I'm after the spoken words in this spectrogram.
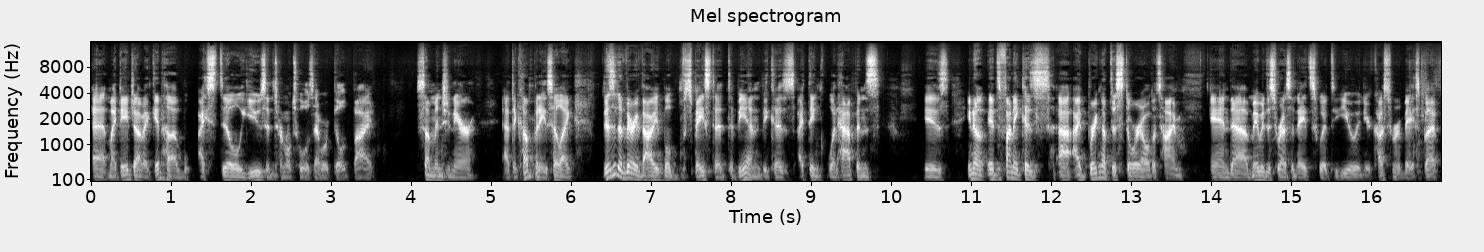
at my day job at GitHub, I still use internal tools that were built by some engineer at the company. So like this is a very valuable space to, to be in because I think what happens is, you know, it's funny because uh, I bring up this story all the time and uh, maybe this resonates with you and your customer base. But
